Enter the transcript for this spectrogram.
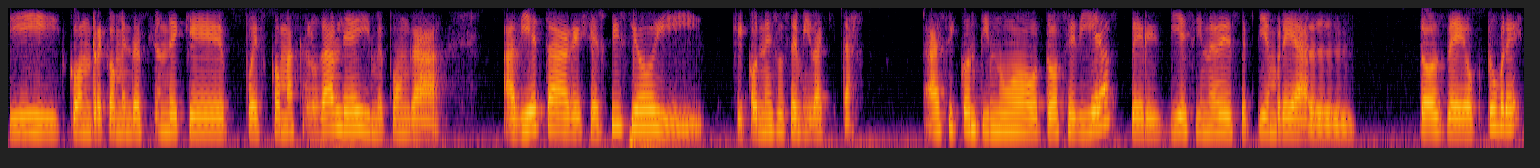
y con recomendación de que pues coma saludable y me ponga a dieta, haga ejercicio y que con eso se me iba a quitar. Así continúo 12 días, del 19 de septiembre al 2 de octubre.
